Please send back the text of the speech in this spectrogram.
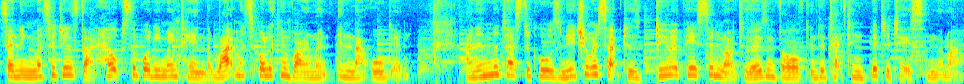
sending messages that helps the body maintain the right metabolic environment in that organ. And in the testicles, nutrient receptors do appear similar to those involved in detecting bitter taste in the mouth.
